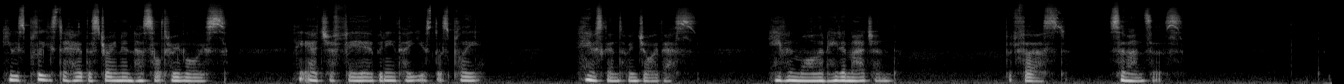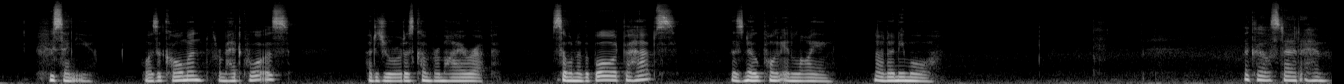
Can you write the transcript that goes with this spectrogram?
He was pleased to hear the strain in her sultry voice, the edge of fear beneath her useless plea. He was going to enjoy this, even more than he'd imagined. But first, some answers. Who sent you? Was it Coleman from headquarters? Or did your orders come from higher up? Someone on the board, perhaps? There's no point in lying. Not anymore. The girl stared at him,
